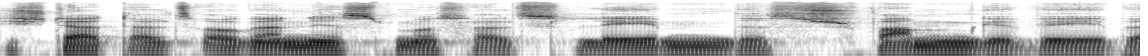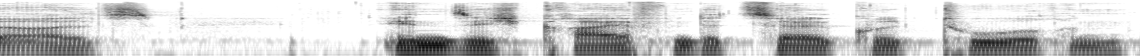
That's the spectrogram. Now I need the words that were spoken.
Die Stadt als Organismus, als lebendes Schwammgewebe, als in sich greifende Zellkulturen,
